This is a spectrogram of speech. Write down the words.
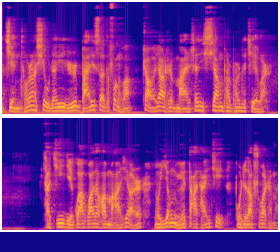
锦头上绣着一只白色的凤凰，照样是满身香喷喷的气味。他叽叽呱呱的和马歇尔用英语大谈气，不知道说什么。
